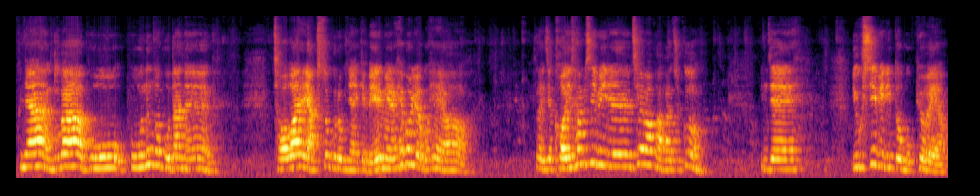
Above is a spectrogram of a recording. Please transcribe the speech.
그냥 누가 보, 보는 것보다는 저와의 약속으로 그냥 이렇게 매일매일 해보려고 해요. 그래서 이제 거의 30일을 채워가가지고 이제 60일이 또 목표예요.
